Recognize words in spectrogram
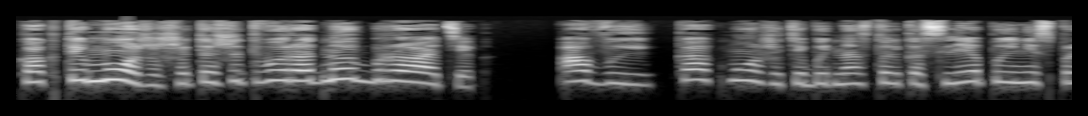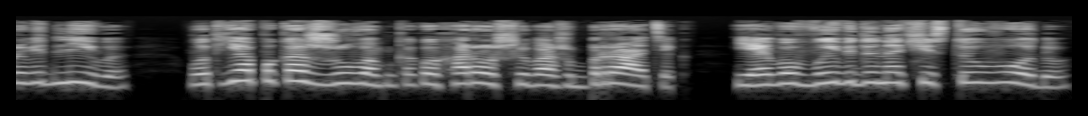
«Как ты можешь? Это же твой родной братик! А вы, как можете быть настолько слепы и несправедливы? Вот я покажу вам, какой хороший ваш братик. Я его выведу на чистую воду,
